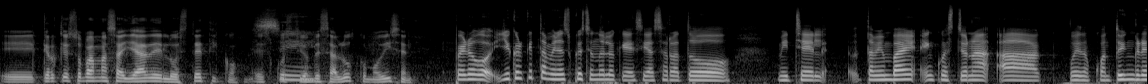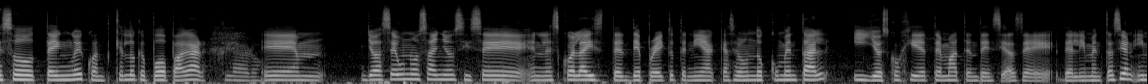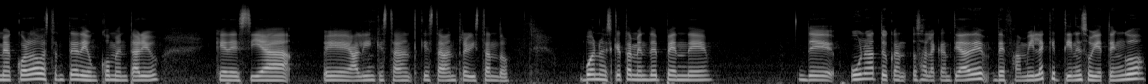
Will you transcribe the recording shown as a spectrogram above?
eh, creo que eso va más allá de lo estético, es Sí. cuestión de salud, como dicen. Pero yo creo que también es cuestión de lo que decía hace rato Michelle. También va en cuestión a, a, bueno, cuánto ingreso tengo y cuán- qué es lo que puedo pagar. Claro. Em, yo hace unos años hice, en la escuela de, de proyecto tenía que hacer un documental y yo escogí de tema tendencias de, alimentación. Y me acuerdo bastante de un comentario que decía eh, alguien que estaba, que estaba entrevistando. Bueno, es que también depende de una, tu o sea, la cantidad de, de familia que tienes. Oye, tengo,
